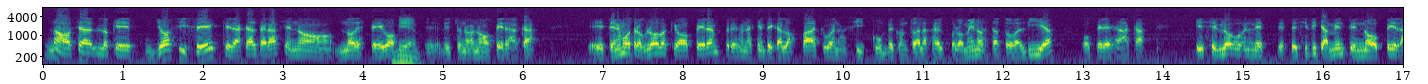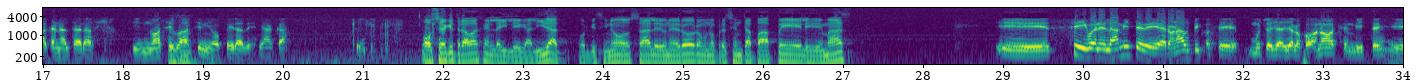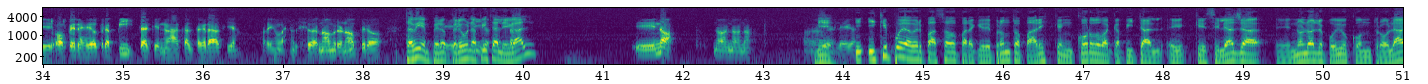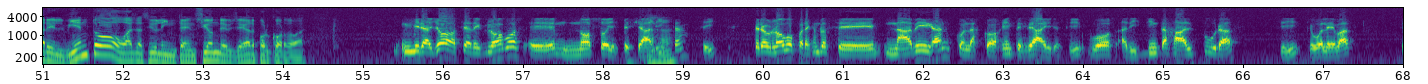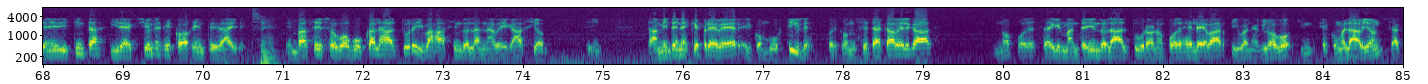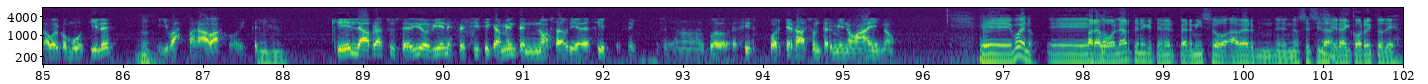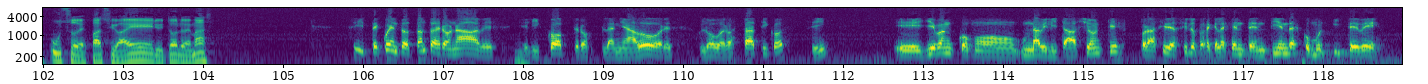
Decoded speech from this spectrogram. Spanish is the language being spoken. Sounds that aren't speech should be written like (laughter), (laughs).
No, o sea, lo que yo sí sé que de acá de Altagracia no, no despegó. Bien. Eh, de hecho, no, no opera acá. Eh, tenemos otros globos que operan, pero es una gente de Carlos Paz que, bueno, sí cumple con todas las reglas, por lo menos está todo el día, opera desde acá. Ese globo en es- específicamente no opera acá en Altagracia, ¿sí? no hace base ni opera desde acá. Sí. O sea que trabaja en la ilegalidad, porque si no sale de un aeródromo, no presenta papeles y demás. Eh, sí, bueno, el ámbito de aeronáuticos, eh, muchos ya, ya lo conocen, ¿viste? Eh, operas de otra pista que no es acá Altagracia, para que no bueno, se da nombre, ¿no? Pero Está bien, pero, Eh, pero una sí, pista legal. eh, no, no, no, no. Bien. ¿Y, y qué puede haber pasado para que de pronto aparezca en Córdoba capital? Eh, ¿Que se le haya, eh, no lo haya podido controlar el viento o haya sido la intención de llegar por Córdoba? Mira, yo, o sea, de globos eh, no soy especialista, Ajá. ¿sí? Pero globos, por ejemplo, se navegan con las corrientes de aire, ¿sí? Vos a distintas alturas, ¿sí? Que vos le vas, tenés distintas direcciones de corriente de aire. Sí. En base a eso vos buscas las alturas y vas haciendo la navegación, ¿sí? También tenés que prever el combustible, porque cuando se te acabe el gas, no podés seguir manteniendo la altura o no podés elevarte y bueno, el globo es como el avión, se acabó el combustible Mm. y vas para abajo, ¿viste? ¿Qué le habrá sucedido bien específicamente? No sabría decirte, ¿sí? Ya no, no lo puedo decir. ¿Por qué razón terminó ahí, no? Eh, bueno, eh, Para volar tenés que tener permiso, a ver, mm, eh, no sé si Claro. será el correcto de uso de espacio aéreo y todo lo demás. Sí, te cuento, tanto aeronaves, helicópteros, planeadores, globos aerostáticos, ¿sí? Eh, llevan como una habilitación que es, por así decirlo, para que la gente entienda, es como un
